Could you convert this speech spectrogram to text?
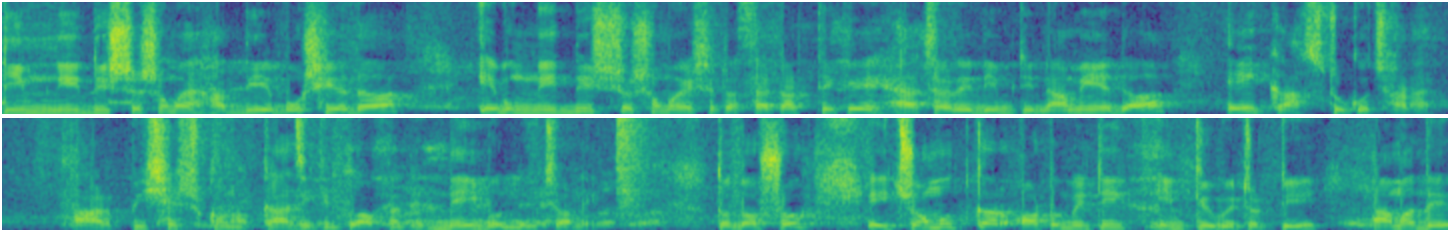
ডিম নির্দিষ্ট সময় হাত দিয়ে বসিয়ে দেওয়া এবং নির্দিষ্ট সময়ে সেটা স্যাটার থেকে হ্যাচারে ডিমটি নামিয়ে দেওয়া, এই কাজটুকু ছাড়া। আর বিশেষ কোনো কাজই কিন্তু আপনাদের নেই বললেই চলে। তো দর্শক, এই চমৎকার অটোমেটিক ইনকিউবেটরটি আমাদের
